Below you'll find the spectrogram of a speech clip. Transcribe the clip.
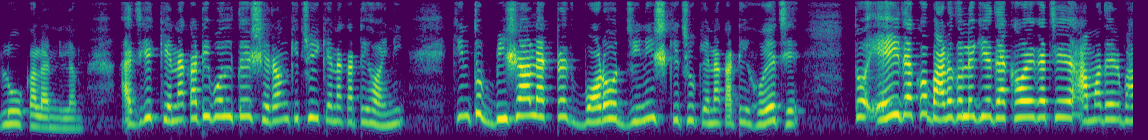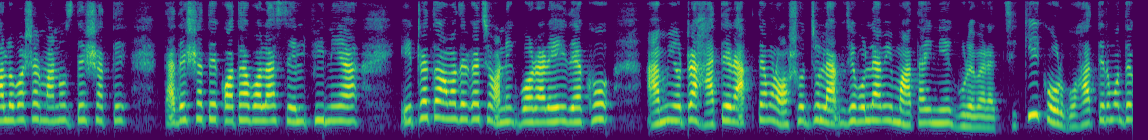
ব্লু কালার নিলাম। আজকে কেনাকাটি বলতে সেরম কিছুই কেনাকাটি হয়নি। কিন্তু বিশাল একটা বড় জিনিস কিছু কেনাকাটি হয়েছে। তো এই দেখো বারোদলে গিয়ে দেখা হয়ে গেছে আমাদের ভালোবাসার মানুষদের সাথে। তাদের সাথে কথা বলা সেলফি নেওয়া এটা তো আমাদের কাছে অনেক বড়। আর এই দেখো, আমি ওটা হাতে রাখতে আমার অসহ্য লাগছে বলে আমি মাথায় নিয়ে ঘুরে বেড়াচ্ছি। কি করব? হাতের মধ্যে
